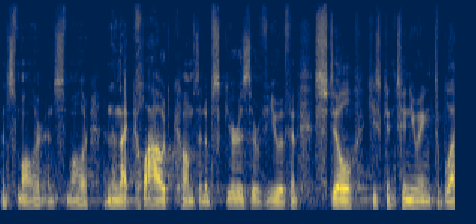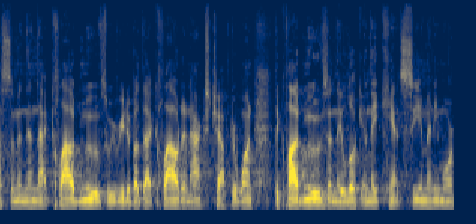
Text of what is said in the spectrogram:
and smaller and smaller, and then that cloud comes and obscures their view of him, still he's continuing to bless them. And then that cloud moves. We read about that cloud in Acts chapter 1. The cloud moves, and they look and they can't see him anymore.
